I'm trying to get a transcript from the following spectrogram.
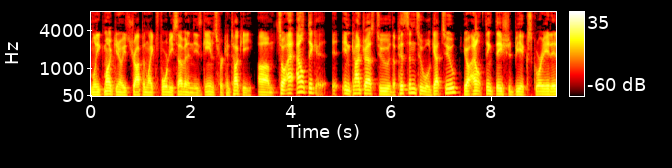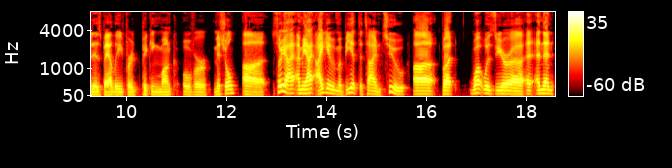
Malik Monk. You know, he's dropping like 47 in these games for Kentucky. Um, so I, I don't think, in contrast to the Pistons, who we'll get to, you know, I don't think they should be excoriated as badly for picking Monk over Mitchell. Uh, so yeah, I, I mean, I, I gave him a B at the time too. Uh, but what was your uh, and then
